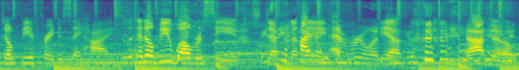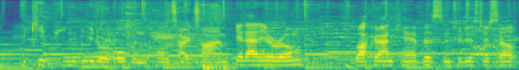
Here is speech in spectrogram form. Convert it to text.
Don't be afraid to say hi. It'll be well received, definitely. Hi to everyone. Yeah. Not no. Keep your door open the whole entire time. Get out of your room, walk around campus, introduce yourself.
